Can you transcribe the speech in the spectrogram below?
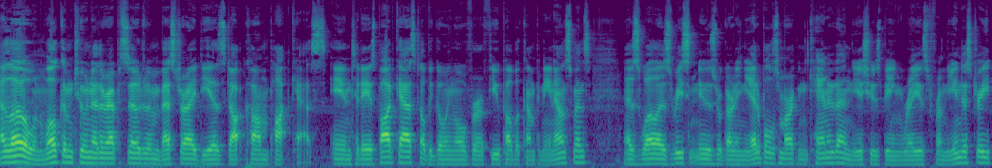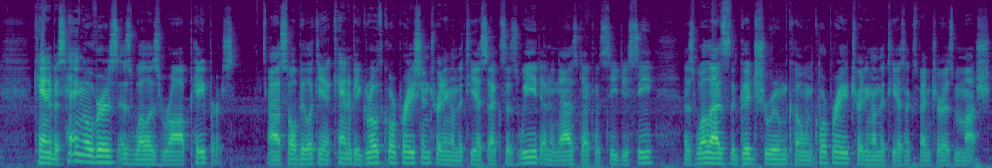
Hello, and welcome to another episode of InvestorIdeas.com podcast. In today's podcast, I'll be going over a few public company announcements, as well as recent news regarding the edibles market in Canada and the issues being raised from the industry, cannabis hangovers, as well as raw papers. Uh, so I'll be looking at Canopy Growth Corporation, trading on the TSX as weed and the NASDAQ as CGC, as well as the Good Shroom Co. Incorporated, trading on the TSX Venture as Mush.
